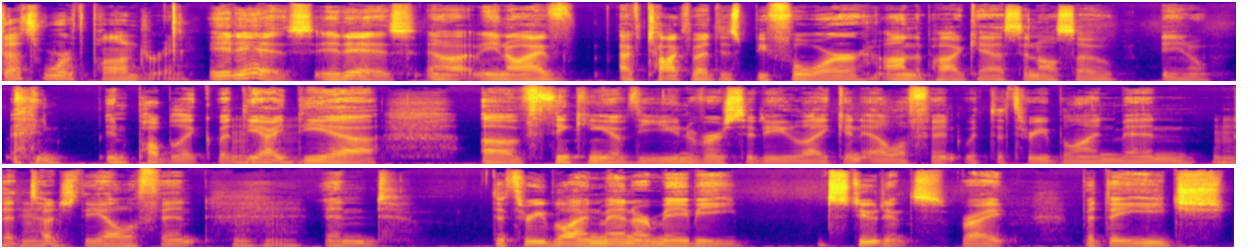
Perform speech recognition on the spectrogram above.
that's worth pondering. It is. It is. Uh, you know, I've I've talked about this before on the podcast and also you know in, in public. But the mm-hmm. idea of thinking of the university like an elephant with the three blind men that mm-hmm. touch the elephant, mm-hmm. and the three blind men are maybe students, right? But they each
